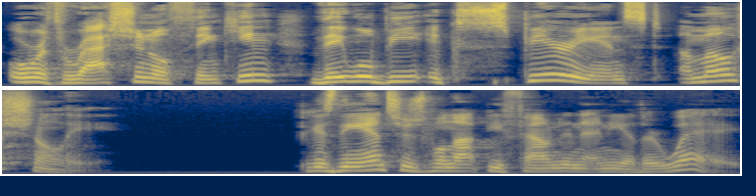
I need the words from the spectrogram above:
or with rational thinking. They will be experienced emotionally because the answers will not be found in any other way.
